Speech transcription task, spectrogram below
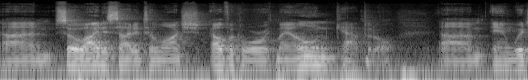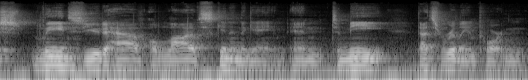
Um, so I decided to launch AlphaCore with my own capital, um, and which leads you to have a lot of skin in the game. And to me, that's really important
